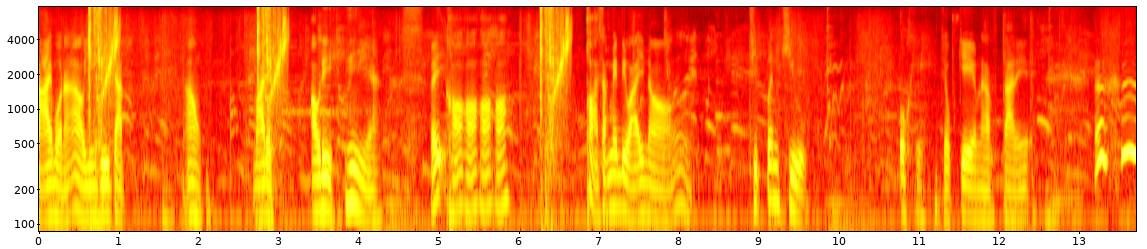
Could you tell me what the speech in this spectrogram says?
ตายหมดนะอ้าวยิงฟรีจัดเอ้ามาดิเอาดินี่ไงเฮ้ยขอขอขอขอขอสักเม็ดดีวะไอ้น้องทิปเปิลคิวโอเค จบเกมนะครับตอนนี้อื้อหือ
